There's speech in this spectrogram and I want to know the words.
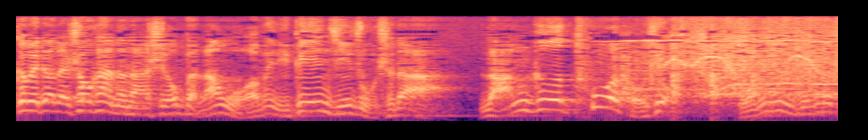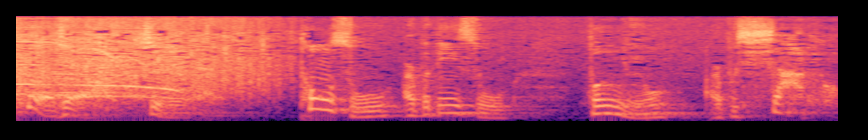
各位正在收看的呢，是由本栏我为你编辑主持的《狼哥脱口秀》。我们这个节目的特色是通俗而不低俗，风流而不下流。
